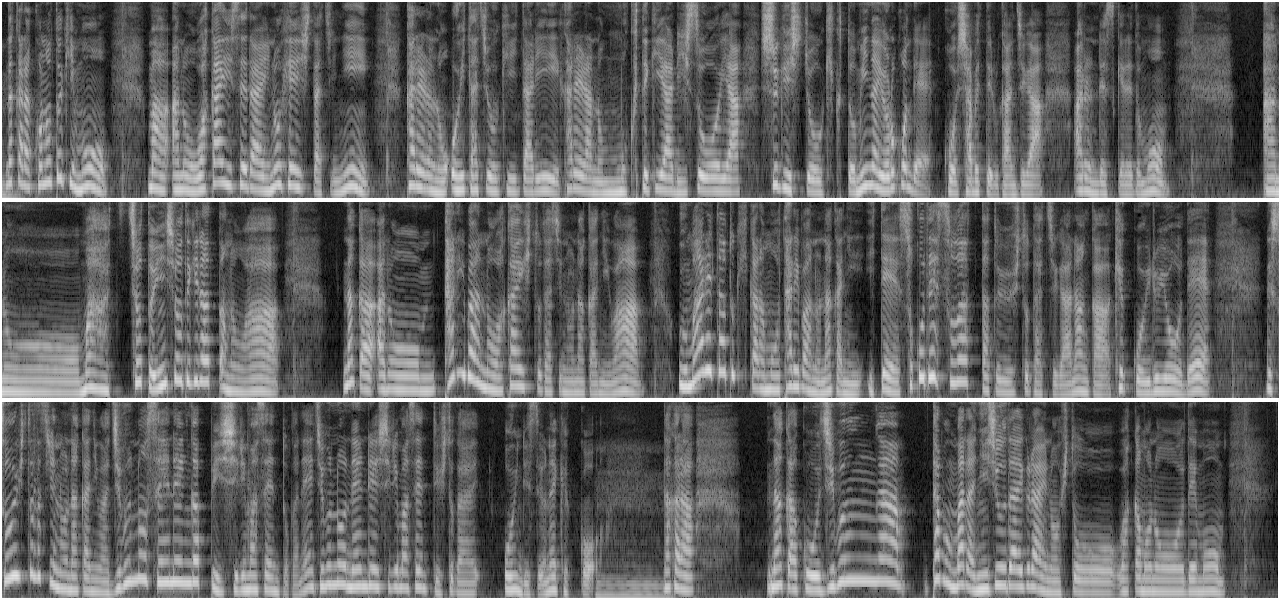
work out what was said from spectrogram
だからこの時も、まあ、あの、若い世代の兵士たちに、彼らの生い立ちを聞いたり、彼らの目的や理想や主義主張を聞くと、みんな喜んで、こう喋ってる感じがあるんですけれども、あのーまあちょっと印象的だったのはなんかあのータリバンの若い人たちの中には生まれた時からもうタリバンの中にいてそこで育ったという人たちがなんか結構いるようででそういう人たちの中には自分の生年月日知りませんとかね自分の年齢知りませんっていう人が多いんですよね結構。だからなんかこう自分が多分まだ20代ぐらいの人若者でも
